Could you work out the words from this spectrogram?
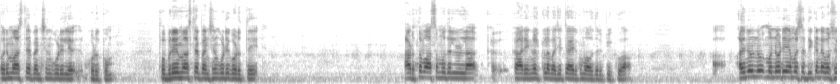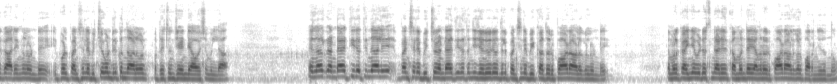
ഒരു മാസത്തെ പെൻഷൻ കൂടി കൊടുക്കും. ഫെബ്രുവരി മാസത്തെ പെൻഷൻ കൂടി കൊടുത്ത് അടുത്ത മാസം മുതലുള്ള കാര്യങ്ങൾക്കുള്ള ബജറ്റായിരിക്കും അവതരിപ്പിക്കുക. അതിനു അതിന് മുന്നോ- മുന്നോടി നമ്മൾ ശ്രദ്ധിക്കേണ്ട കുറച്ച് കാര്യങ്ങളുണ്ട്. ഇപ്പോൾ പെൻഷൻ ലഭിച്ചുകൊണ്ടിരിക്കുന്ന ആളുകൾ പ്രത്യേകിച്ചും ചെയ്യേണ്ട ആവശ്യമില്ല. എന്നാൽ രണ്ടായിരത്തി ഇരുപത്തിനാല് പെൻഷൻ ലഭിച്ചു രണ്ടായിരത്തി ഇരുപത്തഞ്ച് ജനുവരി മുതൽ പെൻഷൻ ലഭിക്കാത്ത ഒരുപാട് ആളുകളുണ്ട്. നമ്മൾ കഴിഞ്ഞ വീഡിയോസിന്റെ അടിയിൽ കമന്റായി അങ്ങനെ ഒരുപാട് ആളുകൾ പറഞ്ഞിരുന്നു.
